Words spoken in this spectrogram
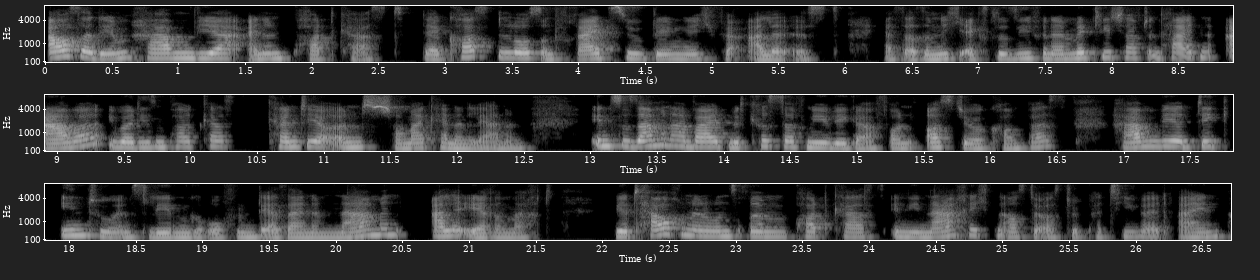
Außerdem haben wir einen Podcast, der kostenlos und frei zugänglich für alle ist. Er ist also nicht exklusiv in der Mitgliedschaft enthalten, aber über diesen Podcast könnt ihr uns schon mal kennenlernen. In Zusammenarbeit mit Christoph Neweger von Osteokompass haben wir Dick Into ins Leben gerufen, der seinem Namen alle Ehre macht. Wir tauchen in unserem Podcast in die Nachrichten aus der Osteopathiewelt ein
